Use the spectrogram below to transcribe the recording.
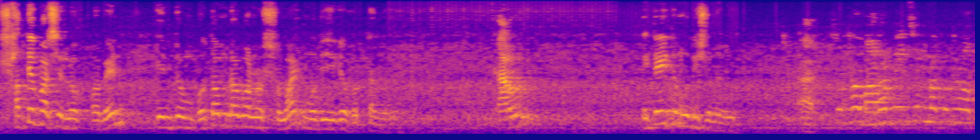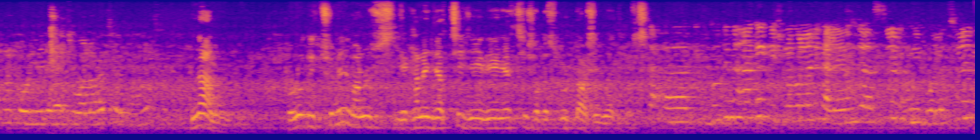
সাথে পাশে লোক পাবেন কিন্তু বোতাম দাবানোর সময় মোদিজিকে ভোটটা দেবে কারণ? এটাই তো মোদি শুনানি এরকম? না না কোনো কিচ্ছু নেই। মানুষ যেখানে যাচ্ছি যে এরিয়ায় যাচ্ছি স্বতঃস্ফূর্ত আশীর্বাদ করছে। দুদিন আগে কৃষ্ণকল্যাণী কালীগঞ্জে আসছিলেন। উনি বলেছিলেন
